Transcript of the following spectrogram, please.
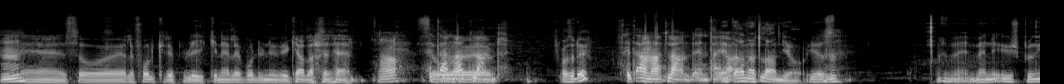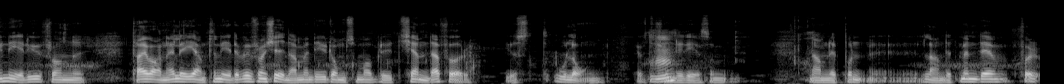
Mm. Så, eller Folkrepubliken eller vad du nu vill kalla den här. Ja, ett så, annat land. Vad sa du? Ett annat land än Taiwan. Ett annat land ja, just. Mm. Men, men ursprungligen är det ju från Taiwan, eller egentligen är det väl från Kina, men det är ju de som har blivit kända för just Oolong. Eftersom mm. det är det som namnet på eh, landet. Men det, för,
